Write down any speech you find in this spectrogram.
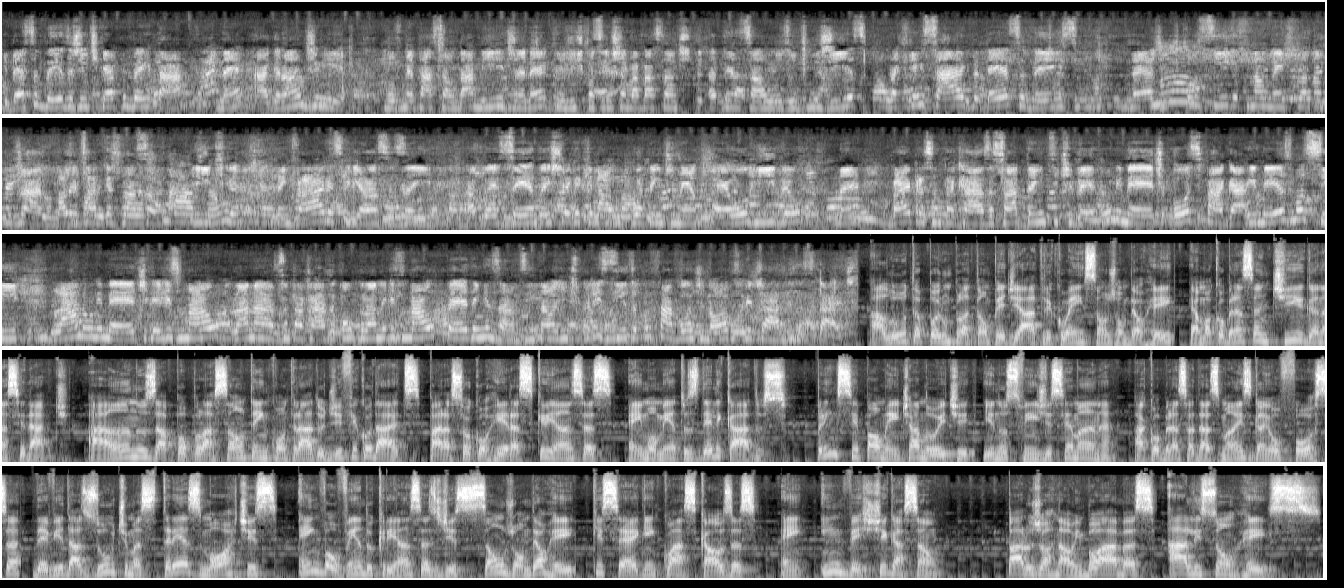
E dessa vez a gente quer aproveitar né, a grande movimentação da mídia, né? Que a gente conseguiu chamar bastante atenção nos últimos dias, para que quem saiba dessa vez né, a gente consiga finalmente o plantão pediátrico. A gente sabe que a situação está crítica, tem várias crianças aí adoecendo, aí chega aqui na o atendimento é horrível né? Vai para Santa Casa, só atende se tiver Unimed ou se pagar. E mesmo assim, lá no Unimed, eles mal, lá na Santa Casa, com o plano, eles mal pedem exames. Então a gente precisa, por favor, de novos pediatras na cidade. A luta por um plantão pediátrico em São João Del Rei é uma cobrança antiga na cidade. Há anos a população tem encontrado dificuldades para socorrer as crianças em momentos delicados, principalmente à noite e nos fins de semana. A cobrança das mães ganhou força devido às últimas três mortes envolvendo crianças de São João Del Rei que seguem com as causas em investigação. Para o Jornal em Boabas, Alisson Reis.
